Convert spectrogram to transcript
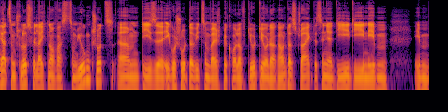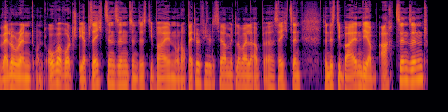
Ja, zum Schluss vielleicht noch was zum Jugendschutz. Ähm, diese Ego-Shooter wie zum Beispiel Call of Duty oder Counter-Strike, das sind ja die, die neben eben Valorant und Overwatch, die ab 16 sind, sind es die beiden, und auch Battlefield ist ja mittlerweile ab äh, 16, sind es die beiden, die ab 18 sind.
